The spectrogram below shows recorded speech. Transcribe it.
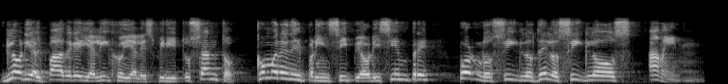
Gloria al Padre y al Hijo y al Espíritu Santo, como era en el principio, ahora y siempre, por los siglos de los siglos. Amén.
